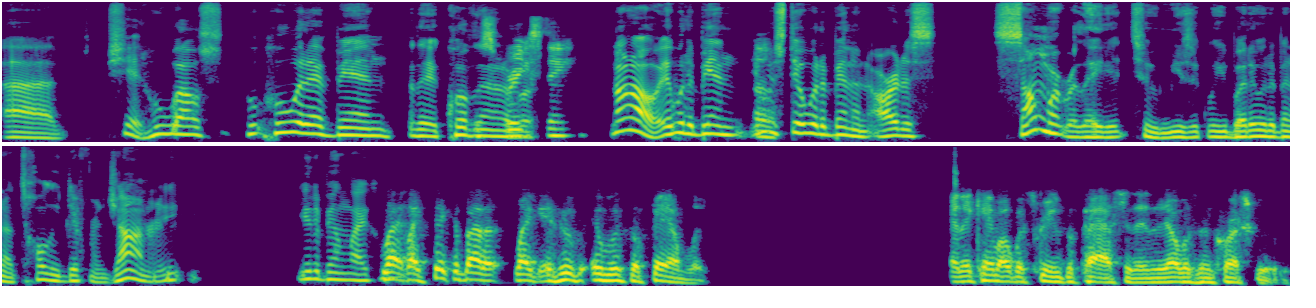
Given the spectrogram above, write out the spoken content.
uh, shit, who else? Who, who would have been the equivalent of a, Springsteen. no, no, it would have been, it Oh. would still would have been an artist somewhat related to musically, but it would have been a totally different genre. You- You'd have been like, who- Like, like think about it. Like if it, it was the family, and they came up with "Screams of Passion," and that was in Krush Groove.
